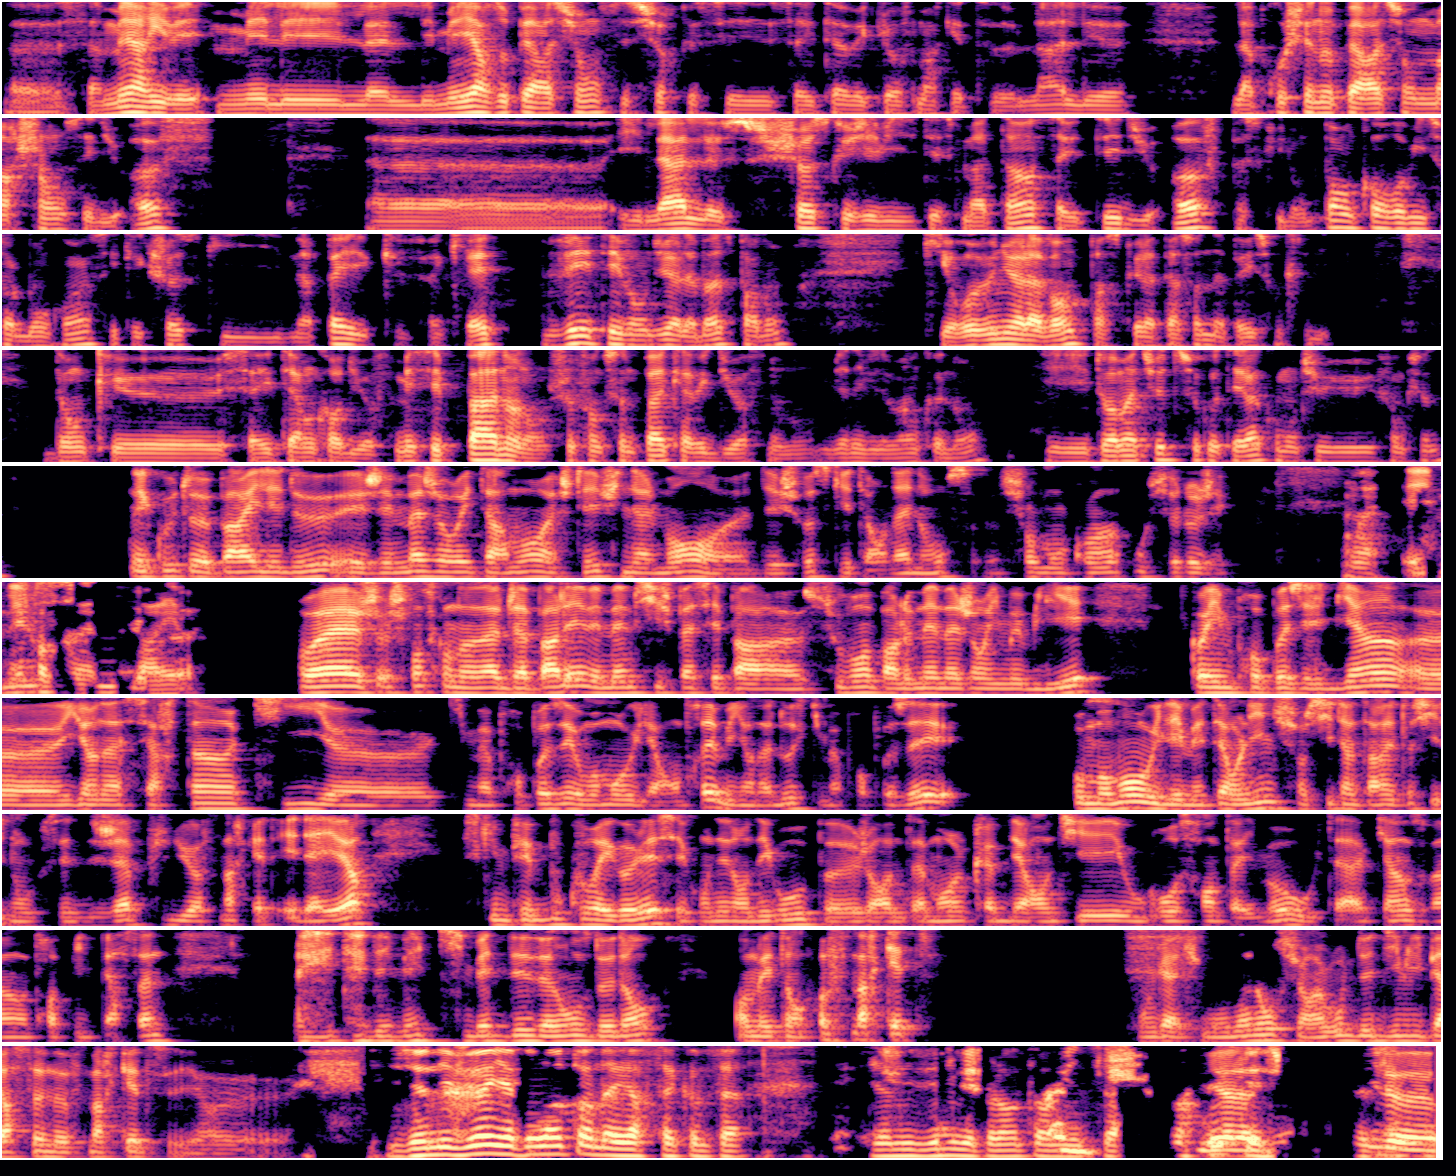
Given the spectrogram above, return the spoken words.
Euh, ça m'est arrivé, mais les, les meilleures opérations, c'est sûr que c'est, ça a été avec le off-market. Là, la prochaine opération de marchand, c'est du off. Euh, et là, la chose que j'ai visité ce matin, ça a été du off parce qu'ils l'ont pas encore remis sur le bon coin. C'est quelque chose qui n'a pas, enfin, qui avait été vendu à la base, pardon, qui est revenu à la vente parce que la personne n'a pas eu son crédit. Donc, ça a été encore du off. Mais c'est pas, non, non, je fonctionne pas qu'avec du off, non, non, bien évidemment que non. Et toi, Mathieu, de ce côté-là, comment tu fonctionnes? Écoute, pareil les deux, et j'ai majoritairement acheté finalement des choses qui étaient en annonce sur mon coin ou se loger. Ouais, et même je, si, ouais, je, pense qu'on en a déjà parlé, mais même si je passais par, souvent par le même agent immobilier, quand il me proposait le bien, il y en a certains qui, qui m'a proposé au moment où il est rentré, mais il y en a d'autres qui m'a proposé au moment où il les mettait en ligne sur le site internet aussi. Donc c'est déjà plus du off-market. Et d'ailleurs, ce qui me fait beaucoup rigoler, c'est qu'on est dans des groupes, euh, genre notamment le Club des Rentiers ou Grosse Rente IMO, où tu as 15, 20, 30 000 personnes, et tu as des mecs qui mettent des annonces dedans en mettant off-market. Mon gars, tu mets une annonce sur un groupe de 10 000 personnes off-market, c'est. Euh, J'en ai vu un il n'y a pas longtemps d'ailleurs, ça comme ça. J'en ai vu un il n'y a pas longtemps. Il y a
